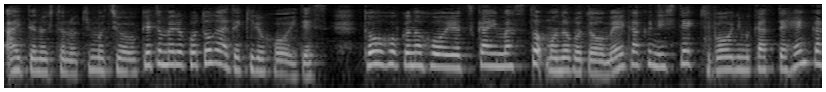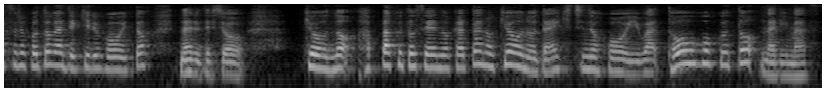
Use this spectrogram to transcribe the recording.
相手の人の気持ちを受け止めることができる方位です。東北の方位を使いますと物事を明確にして希望に向かって変化することができる方位となるでしょう。今日の八白土星の方の今日の大吉の方位は東北となります。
